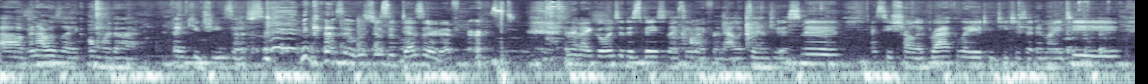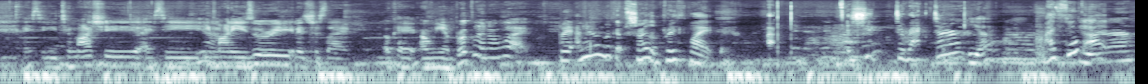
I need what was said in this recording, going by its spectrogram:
um, and I was like, "Oh my god." Thank you, Jesus, because it was just a desert at first. And then I go into this space and I see my friend Alexandria Smith. I see Charlotte Brathwaite, who teaches at MIT. I see Tomashi. I see Imani Uzuri, and it's just like, okay, are we in Brooklyn or what? Wait, I'm gonna look up Charlotte Brathwaite. Uh, Is she director? Yeah. I think I, Theater.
